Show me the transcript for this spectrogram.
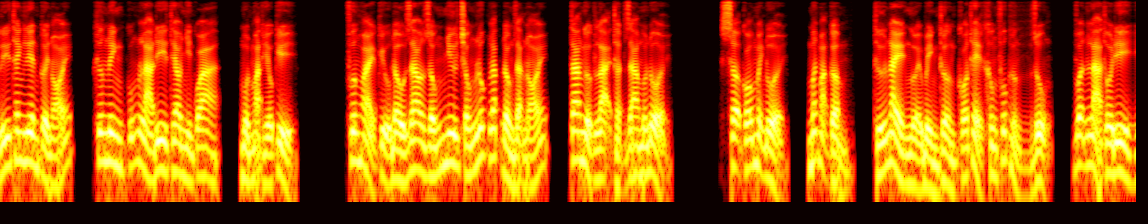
Lý thanh liên cười nói, khương ninh cũng là đi theo nhìn qua, một mặt hiếu kỳ. Phương hoài cựu đầu dao giống như chống lúc lắc đồng dạng nói, ta ngược lại thật ra muốn đổi. Sợ có mệnh đổi, mất mạng cầm, thứ này người bình thường có thể không phúc hưởng dụng, vẫn là thôi đi.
